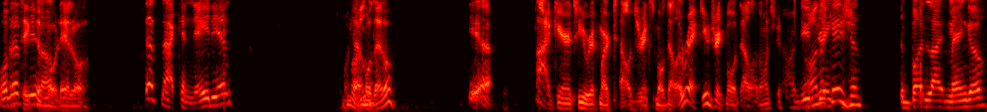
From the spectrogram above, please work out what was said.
Well, that's take you the know, Modelo. that's not Canadian. Modelo. Modelo? Yeah, I guarantee Rick Martel drinks Modelo. Rick, you drink Modelo, don't you? Oh, do you On drink occasion. Bud Light Mango?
